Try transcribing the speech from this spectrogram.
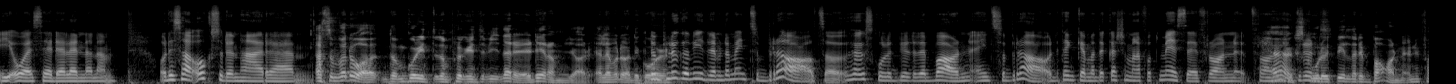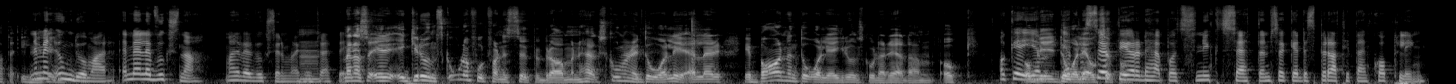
i OECD-länderna. Och det sa också den här... eh, Alltså vadå? De, går inte, de pluggar inte vidare? Är det det de gör? Eller vadå? Det går... De pluggar vidare, men de är inte så bra alltså. Högskoleutbildade barn är inte så bra. Och det tänker man, det kanske man har fått med sig från... från grund- Högskoleutbildade barn? Nu fattar jag Nej ingenting. men ungdomar, eller vuxna. Man är väl vuxen när man är mm. 30. Men alltså, är, är grundskolan fortfarande superbra, men högskolan är dålig? Eller är barnen dåliga i grundskolan redan och, Okej, och jag, blir jag också försökte på... göra det här på ett snyggt sätt, nu försöker jag desperat hitta en koppling.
